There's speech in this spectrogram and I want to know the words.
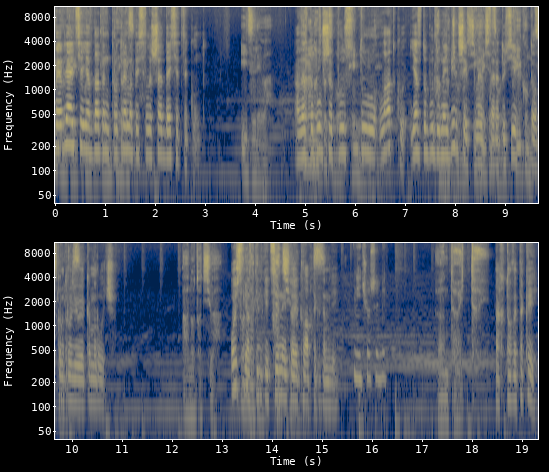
Виявляється, я здатен протриматись лише 10 секунд. Але здобувши пусту латку, я здобуду найбільший вплив серед усіх, хто контролює Камруч. Ось наскільки цінний той клаптик землі. Нічого собі. Та хто ви такий?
